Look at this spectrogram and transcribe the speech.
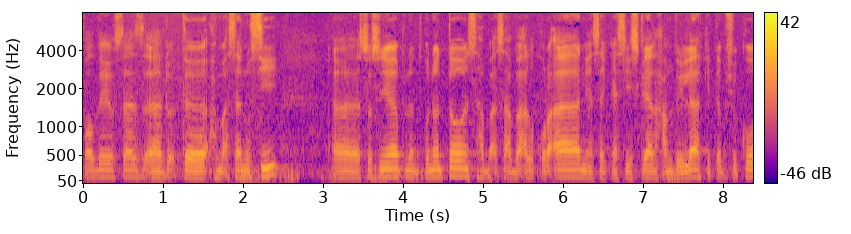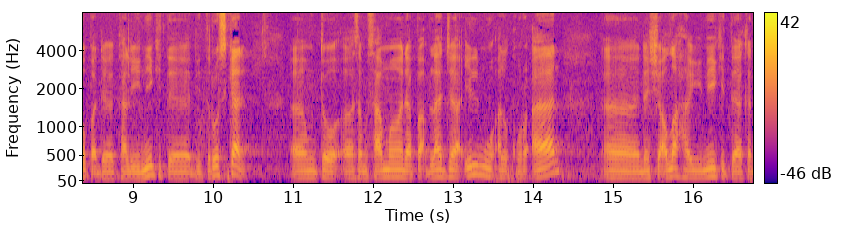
Fadil Ustaz uh, Dr. Ahmad Sanusi. Uh, khususnya penonton-penonton, sahabat-sahabat Al-Quran yang saya kasih sekalian, Alhamdulillah kita bersyukur pada kali ini kita diteruskan uh, untuk uh, sama-sama dapat belajar ilmu Al-Quran. Uh, dan insyaAllah hari ini kita akan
